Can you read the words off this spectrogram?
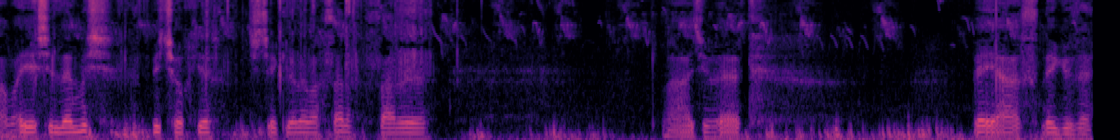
Ama yeşillenmiş birçok yer. Çiçeklere baksana. Sarı, lacivert, beyaz ne güzel.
